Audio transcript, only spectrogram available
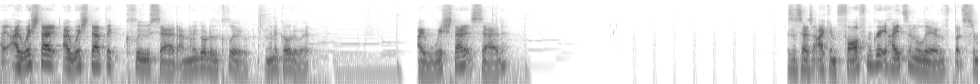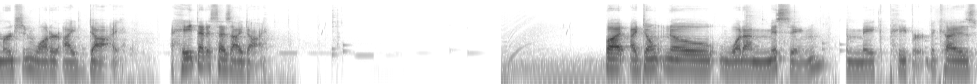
I, I wish that I wish that the clue said I'm gonna go to the clue. I'm gonna go to it. I wish that it said because it says I can fall from great heights and live, but submerged in water I die. I hate that it says I die. But I don't know what I'm missing to make paper because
